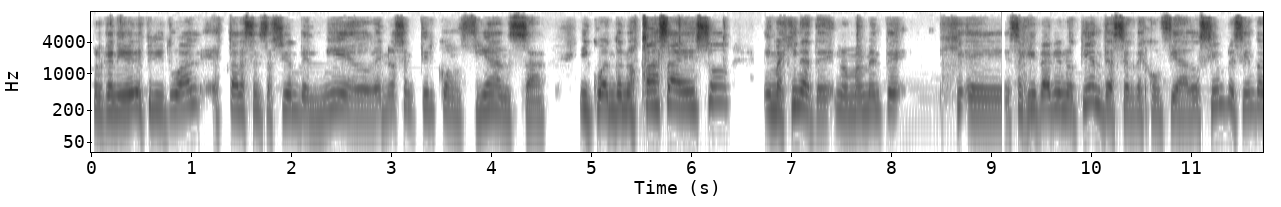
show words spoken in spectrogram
porque a nivel espiritual está la sensación del miedo, de no sentir confianza. Y cuando nos pasa eso, imagínate, normalmente eh, Sagitario no tiende a ser desconfiado, siempre siente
